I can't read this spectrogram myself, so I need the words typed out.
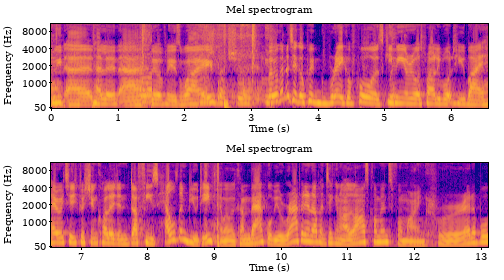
tweet at Helen at Liverpool's wife. But we're going to take a quick break, of course. Keeping It Real is proudly brought to you by Heritage Christian College and Duffy's Health and Beauty. And when we come back, we'll be wrapping it up and taking our last comments from our incredible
